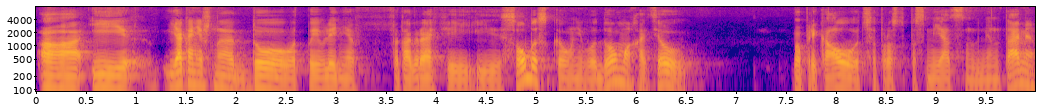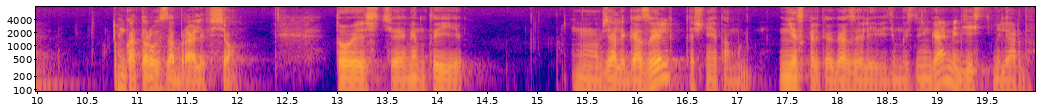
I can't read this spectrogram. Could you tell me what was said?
А, и я, конечно, до вот появления фотографий и с обыска у него дома хотел поприкалываться, просто посмеяться над ментами, у которых забрали все. То есть э, менты взяли «Газель», точнее, там несколько «Газелей», видимо, с деньгами, 10 миллиардов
